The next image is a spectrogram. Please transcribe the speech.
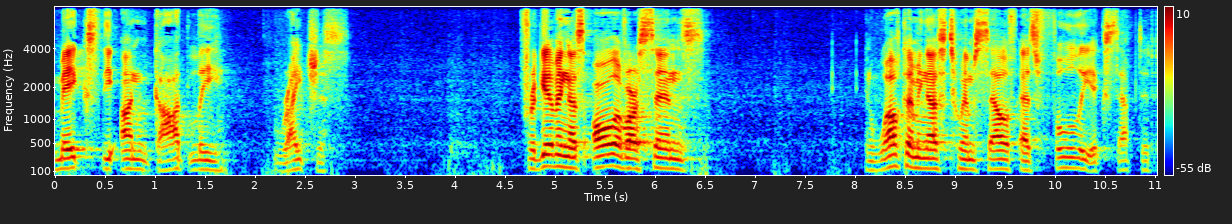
makes the ungodly righteous, forgiving us all of our sins and welcoming us to himself as fully accepted.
